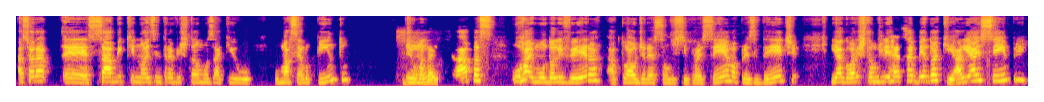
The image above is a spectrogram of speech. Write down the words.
a, a, senhora é, sabe que nós entrevistamos aqui o, o Marcelo Pinto, Sim. de uma das etapas, o Raimundo Oliveira, atual direção do Simproecema, presidente, e agora estamos lhe recebendo aqui. Aliás, sempre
